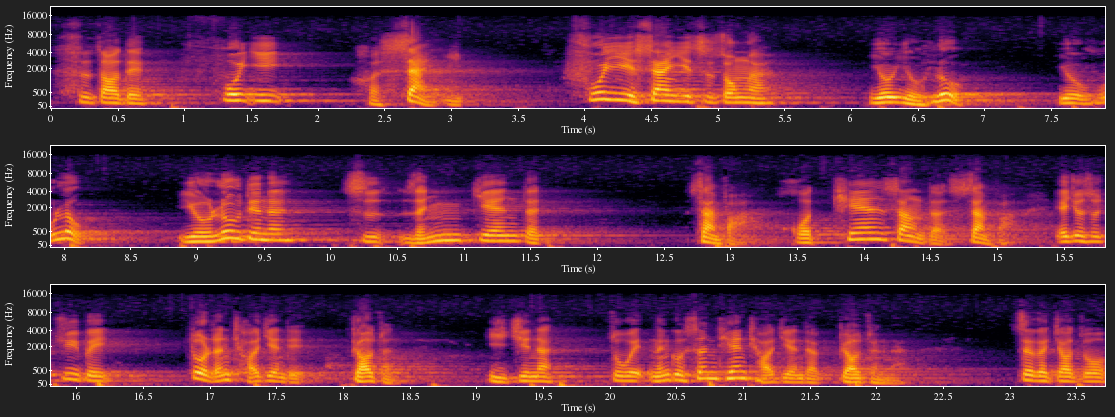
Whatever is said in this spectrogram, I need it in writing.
是造的福衣和善意，福衣善意之中啊，有有漏，有无漏。有漏的呢是人间的善法或天上的善法，也就是具备做人条件的标准，以及呢作为能够升天条件的标准呢，这个叫做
